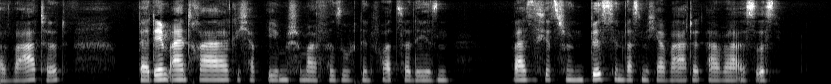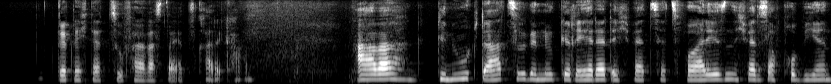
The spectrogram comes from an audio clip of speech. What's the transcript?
erwartet. Bei dem Eintrag, ich habe eben schon mal versucht, den vorzulesen, weiß ich jetzt schon ein bisschen, was mich erwartet, aber es ist wirklich der Zufall, was da jetzt gerade kam. Aber genug dazu, genug geredet. Ich werde es jetzt vorlesen. Ich werde es auch probieren,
